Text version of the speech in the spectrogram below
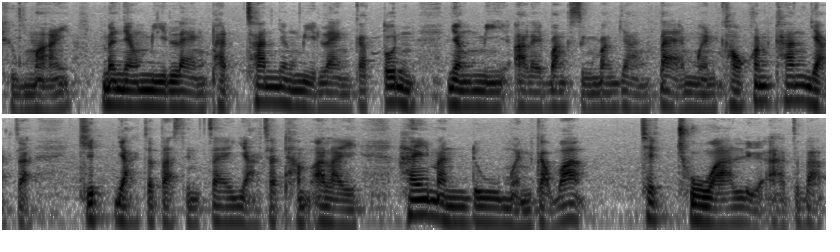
ถือไม้ มันยังมีแรงแพชชั่น ยังมีแรงกระตุ้น ยังมีอะไรบางสิ่งบางอย่าง แต่เหมือนเขาค่อนข้างอยากจะคิด อยากจะตัดสินใจ อยากจะทำอะไร ให้มันดูเหมือนกับว่าเช็คชัวร์หรืออาจจะแบบ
